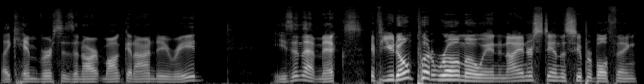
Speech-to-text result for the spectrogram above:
like him versus an Art Monk and Andre Reed. He's in that mix. if you don't put Romo in, and I understand the Super Bowl thing,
